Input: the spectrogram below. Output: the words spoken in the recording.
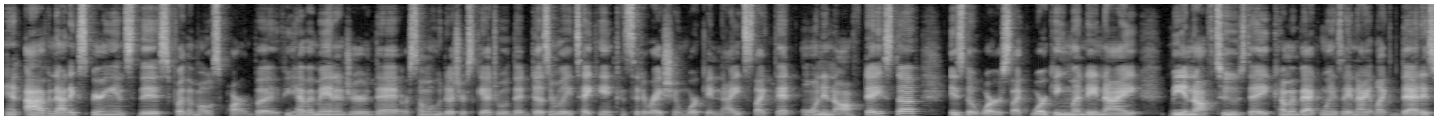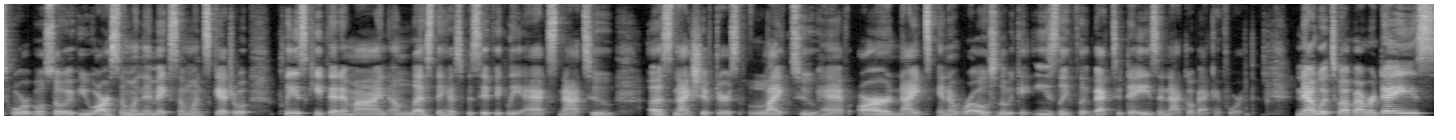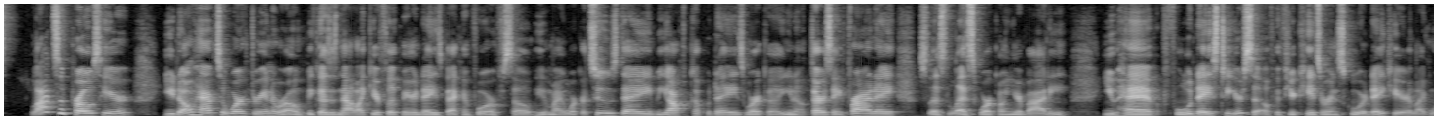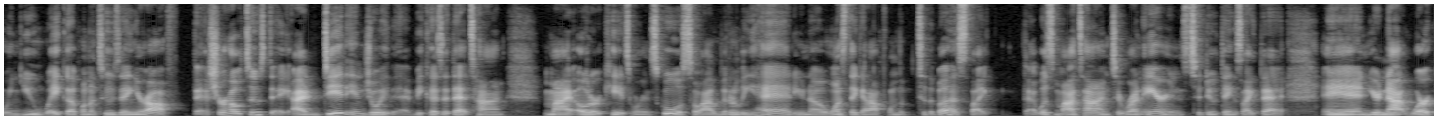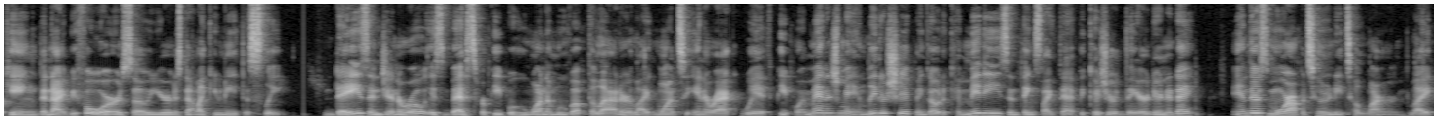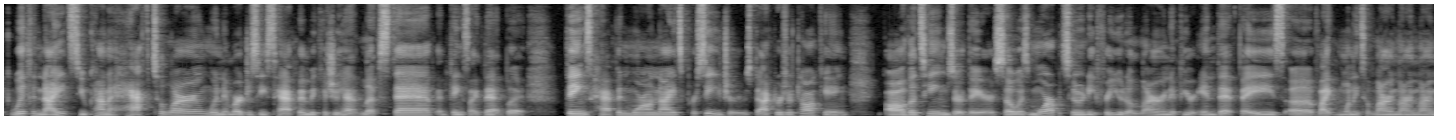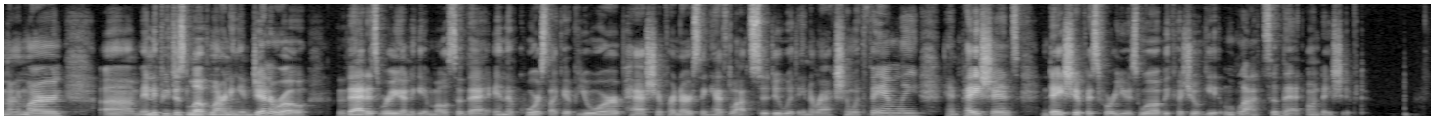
And I've not experienced this for the most part, but if you have a manager that or someone who does your schedule that doesn't really take in consideration working nights, like that on and off day stuff is the worst. Like working Monday night, being off Tuesday, coming back Wednesday night, like that is horrible. So if you are someone that makes someone's schedule, please keep that in mind unless they have specifically asked not to. Us night shifters like to have our nights in a row so that we can easily flip back to days and not go back and forth. Now, with 12 hour days, lots of pros here. You don't have to work three in a row because it's not like you're flipping your days back and forth. So people might work a Tuesday, be off a couple days, work a, you know, Thursday, Friday. So that's less work on your body. You have full days to yourself if your kids are in school or daycare. Like when you wake up on a Tuesday and you're off, that's your whole Tuesday. I did enjoy that because at that time my older kids were in school. So I literally had, you know, once they got off on the to the bus, like that was my time to run errands to do things like that and you're not working the night before so you're it's not like you need to sleep days in general is best for people who want to move up the ladder like want to interact with people in management and leadership and go to committees and things like that because you're there during the day and there's more opportunity to learn. Like with nights, you kind of have to learn when emergencies happen because you have left staff and things like that. But things happen more on nights, procedures, doctors are talking, all the teams are there. So it's more opportunity for you to learn if you're in that phase of like wanting to learn, learn, learn, learn, learn. Um, and if you just love learning in general, that is where you're going to get most of that. And of course, like if your passion for nursing has lots to do with interaction with family and patients, day shift is for you as well because you'll get lots of that on day shift.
